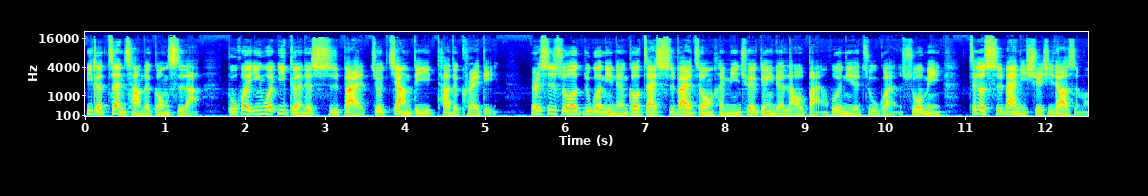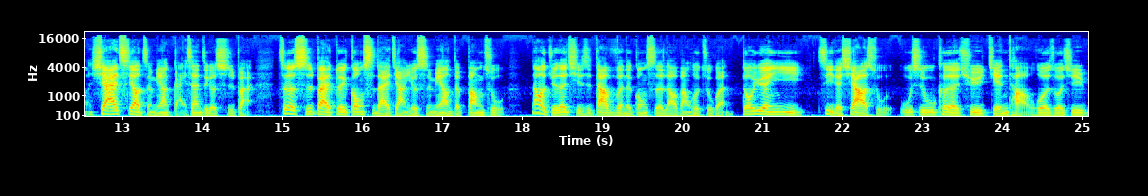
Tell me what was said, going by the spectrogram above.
一个正常的公司啦，不会因为一个人的失败就降低他的 credit。而是说，如果你能够在失败中很明确跟你的老板或者你的主管说明这个失败你学习到什么，下一次要怎么样改善这个失败，这个失败对公司来讲有什么样的帮助，那我觉得其实大部分的公司的老板或主管都愿意自己的下属无时无刻的去检讨或者说去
